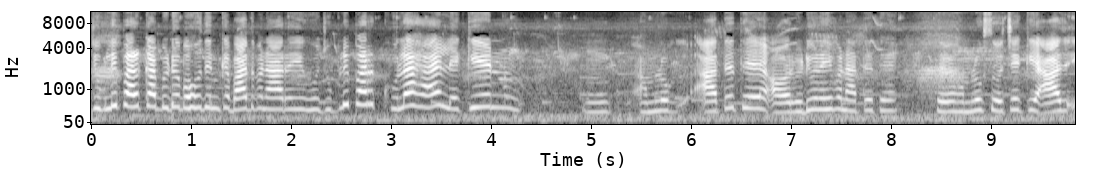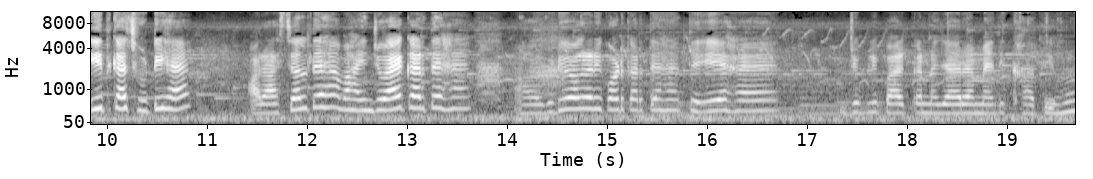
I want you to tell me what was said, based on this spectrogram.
जुबली पार्क का वीडियो बहुत दिन के बाद बना रही हूँ। जुबली पार्क खुला है लेकिन हम लोग आते थे और वीडियो नहीं बनाते थे। तो हम लोग सोचे कि आज ईद का छुट्टी है और आज चलते हैं, वहाँ इंजॉय करते हैं। और वीडियो वगैरह रिकॉर्ड करते हैं तो ये है जुबली पार्क का नज़ारा मैं दिखाती हूँ।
